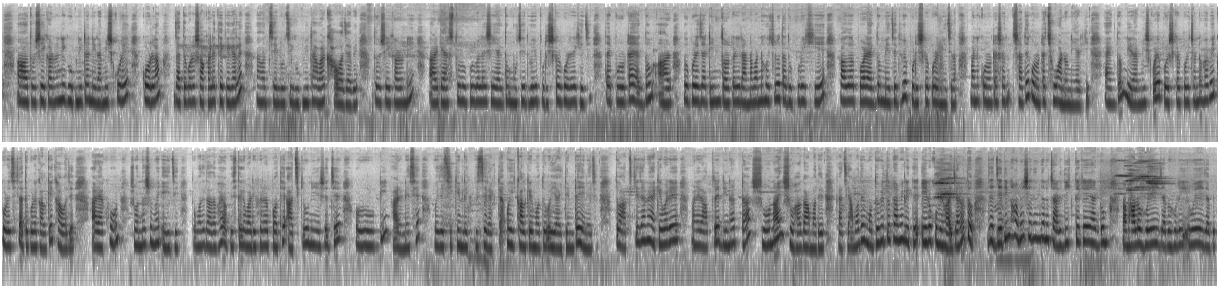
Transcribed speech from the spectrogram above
তো সেই কারণে ঘুগনিটা নিরামিষ করে করলাম, যাতে করে সকালে থেকে গেলে হচ্ছে লুচি ঘুগনিটা আবার খাওয়া যাবে। তো সেই কারণেই আর গ্যাস তো দুপুরবেলায় সেই একদম মুছে ধুয়ে পরিষ্কার করে রেখেছি। তাই পুরোটাই একদম, আর দুপুরে যা ডিম তরকারি রান্নাবান্না হয়েছিল তা দুপুরে খেয়ে খাওয়া দাওয়ার পর একদম মেজে ধুয়ে পরিষ্কার করে নিয়েছিলাম। মানে কোনোটার সাথে কোনোটা ছোঁয়ানো নেই আর কি। একদম নিরামিষ করে পরিষ্কার পরিচ্ছন্নভাবেই করেছি যাতে করে কালকে খাওয়া যায়। আর এখন সন্ধ্যার সময় এই যে তোমাদের দাদাভাই অফিস থেকে বাড়ি ফেরার পথে আজকেও নিয়ে এসেছে ও রুটি আর এনেছে ওই যে চিকেন লেগ পিসের একটা, ওই কালকের মতো ওই আইটেমটাই এনেছে। তো আজকে যেন একেবারে মানে রাত্রের ডিনারটা সোনাই সোহাগা আমাদের কাছে। আমাদের মধ্যে মধ্যবিত্ত ফ্যামিলিতে এরকমই হয়, জানো তো? যে যেদিন হবে সেদিন যেন চারিদিক থেকে একদম ভালো হয়েই যাবে, হলেই হয়েই যাবে।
